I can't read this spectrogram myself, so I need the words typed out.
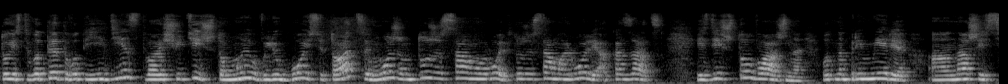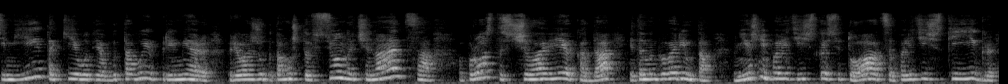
То есть вот это вот единство ощутить, что мы в любой ситуации можем ту же самую роль, в той же самой роли оказаться. И здесь что важно? Вот на примере а, нашей семьи, такие вот я бытовые примеры привожу, потому что все начинается просто с человека, да, это мы говорим там внешнеполитическая ситуация, политические игры,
